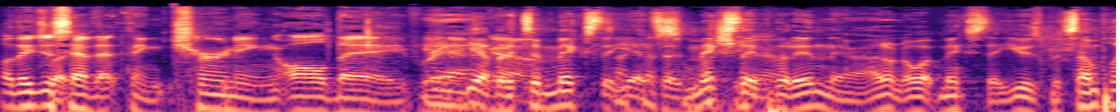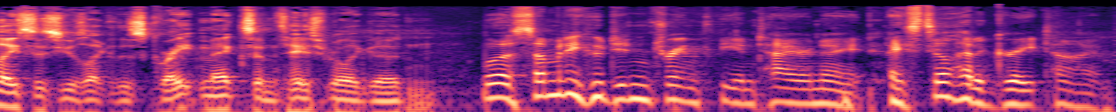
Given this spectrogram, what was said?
Well, they just But- have that thing churning all day. Yeah. Yeah, but it's a mix that like yeah, a it's a mix they put in there. I don't know what mix they use, but some places use like this great mix and it tastes really good. Well, as somebody who didn't drink the entire night, I still had a great time.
